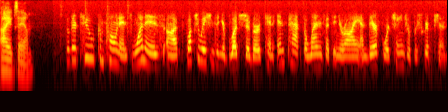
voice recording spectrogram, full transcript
eye exam? So there are two components. One is uh, fluctuations in your blood sugar can impact the lens that's in your eye and therefore change your prescription.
